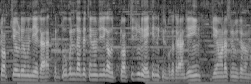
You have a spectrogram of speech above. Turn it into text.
टॉपच्या व्हिडिओमध्ये का तर तोपर्यंत आपल्या चॅनलचे जे काय टॉपचेच व्हिडिओ आहे ते नक्कीच बघत राहा. जय हिंद जय महाराष्ट्र मित्रांनो.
